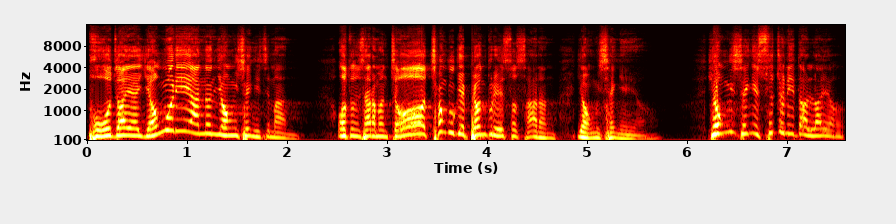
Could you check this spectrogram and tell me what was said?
보좌에 영원히 앉는 영생이지만 어떤 사람은 저 천국의 변두리에서 사는 영생이에요. 영생의 수준이 달라요.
